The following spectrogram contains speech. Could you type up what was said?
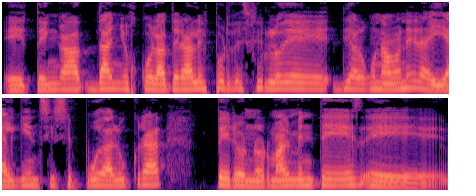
eh, tenga daños colaterales, por decirlo de, de, alguna manera, y alguien sí se pueda lucrar, pero normalmente es eh,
